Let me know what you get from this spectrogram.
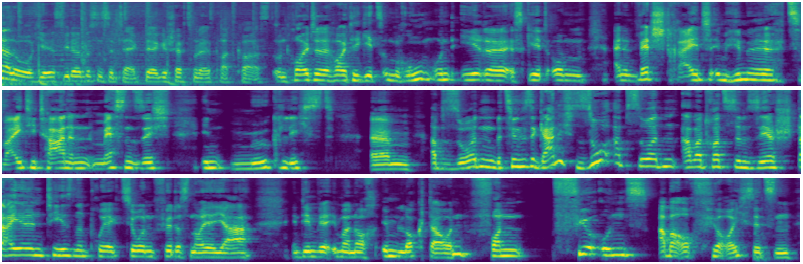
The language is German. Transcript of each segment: Hallo, hier ist wieder Business Attack, der Geschäftsmodell Podcast. Und heute, heute geht's um Ruhm und Ehre. Es geht um einen Wettstreit im Himmel. Zwei Titanen messen sich in möglichst ähm, absurden, beziehungsweise gar nicht so absurden, aber trotzdem sehr steilen Thesen und Projektionen für das neue Jahr, in dem wir immer noch im Lockdown von für uns, aber auch für euch sitzen.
